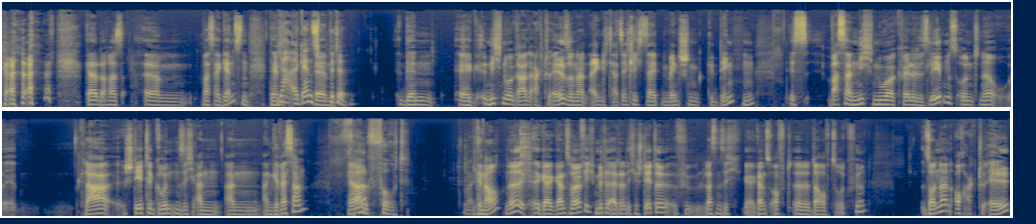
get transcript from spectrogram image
gerne noch was, ähm, was ergänzen. Denn, ja, ergänzt, ähm, bitte. denn äh, nicht nur gerade aktuell, sondern eigentlich tatsächlich seit Menschengedenken ist Wasser nicht nur Quelle des Lebens und ne, äh, klar, Städte gründen sich an, an, an Gewässern. Ja, Frankfurt. Beispiel. Genau, ne, ga- ganz häufig mittelalterliche Städte lassen sich ganz oft äh, darauf zurückführen, sondern auch aktuell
